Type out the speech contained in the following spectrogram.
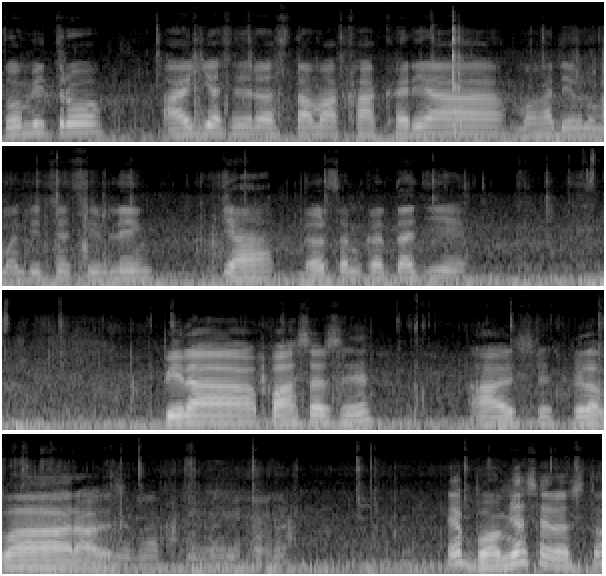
તો મિત્રો આવી ગયા છે રસ્તામાં ખાખરિયા. મહાદેવનું મંદિર છે શિવલિંગ. ત્યાં દર્શન કરતા જઈએ. પેલા પાછળ છે, આવે છે, પેલા બહાર આવે છે. એ ભમ્યા છે રસ્તો?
